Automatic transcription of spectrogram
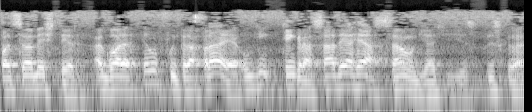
Pode ser uma besteira. Agora, eu fui pela praia, o que é engraçado é a reação diante disso. Por isso que eu.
